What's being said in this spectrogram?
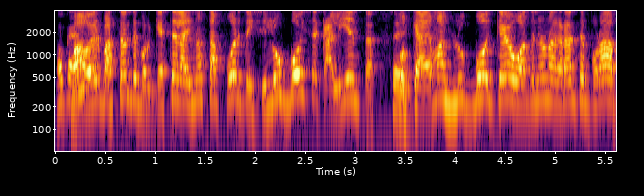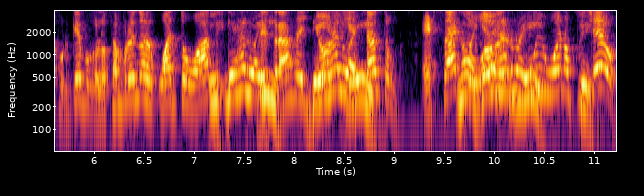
Ok. Va a haber bastante porque este line no está fuerte. Y si Luke Boy se calienta, Sí. porque además Luke Boy creo va a tener una gran temporada. ¿Por qué? Porque lo están poniendo de cuarto bate. Y déjalo ahí, Detrás de George déjalo y ahí. Stanton. Exacto, No, hay que va a haber ahí. muy buenos Sí, picheos.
